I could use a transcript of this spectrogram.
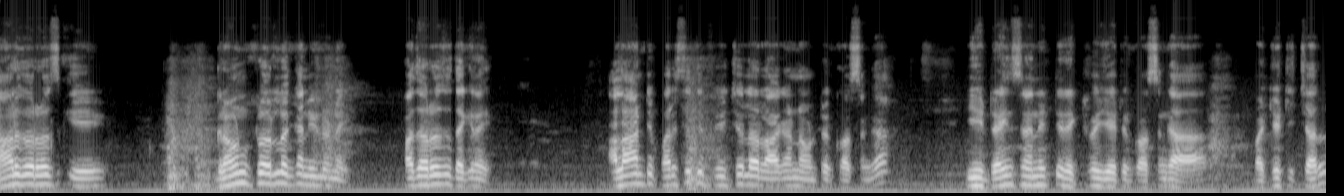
నాలుగో రోజుకి గ్రౌండ్ ఫ్లోర్లో ఇంకా నీళ్ళు ఉన్నాయి. పదో రోజు తగ్గినాయి. అలాంటి పరిస్థితి ఫ్యూచర్లో రాకుండా ఉండటం కోసంగా ఈ డ్రైన్స్ అన్నిటి రెక్టిఫై చేయడం కోసంగా బడ్జెట్ ఇచ్చారు.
